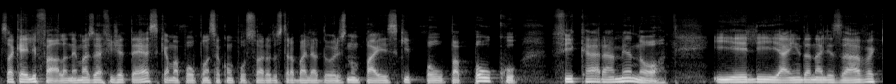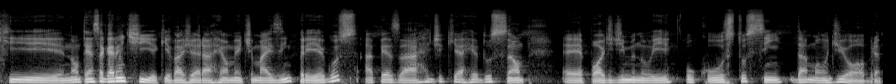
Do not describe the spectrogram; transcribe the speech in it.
Só que aí ele fala, né? Mas o FGTS, que é uma poupança compulsória dos trabalhadores num país que poupa pouco, ficará menor. E ele ainda analisava que não tem essa garantia que vai gerar realmente mais empregos, apesar de que a redução é, pode diminuir o custo, sim, da mão de obra.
